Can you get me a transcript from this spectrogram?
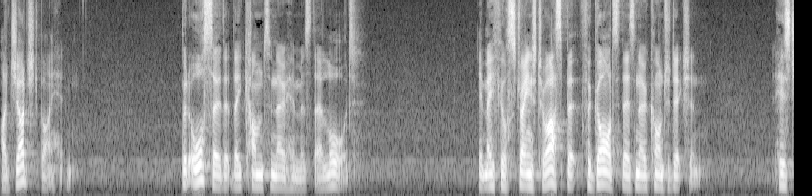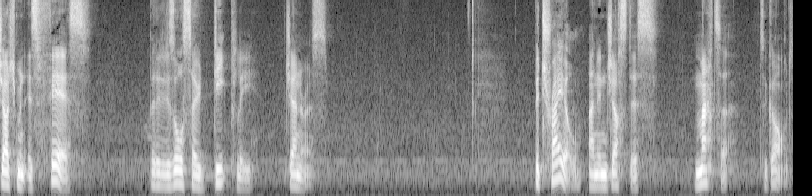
are judged by him, but also that they come to know him as their Lord. It may feel strange to us, but for God, there's no contradiction. His judgment is fierce, but it is also deeply generous. Betrayal and injustice matter to God.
